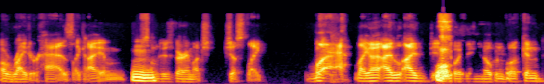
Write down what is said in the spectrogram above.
a writer has. Like I am mm. someone who's very much just like blah. Like I I, I enjoy being an open book and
